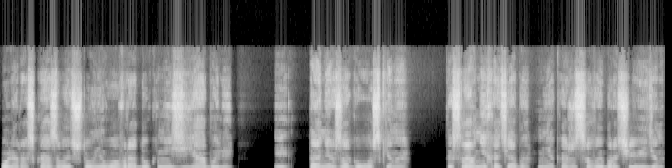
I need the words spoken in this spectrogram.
Коля рассказывает, что у него в роду князья были. И Таня Загвоздкина. Ты сравни хотя бы. Мне кажется, выбор очевиден.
